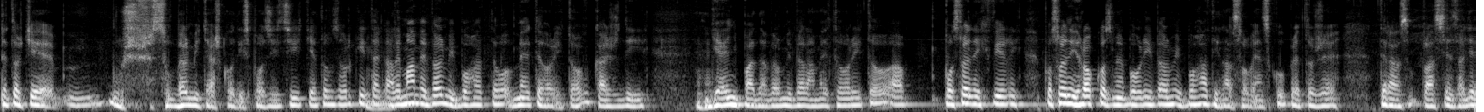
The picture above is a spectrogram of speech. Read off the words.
preto tie m, už sú veľmi ťažko k dispozícii tieto vzorky, uh-huh. tak, ale máme veľmi bohato meteoritov. Každý uh-huh. deň pada veľmi veľa meteoritov a v posledných, chvíli, posledných rokoch sme boli veľmi bohatí na Slovensku, pretože teraz vlastne za 10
